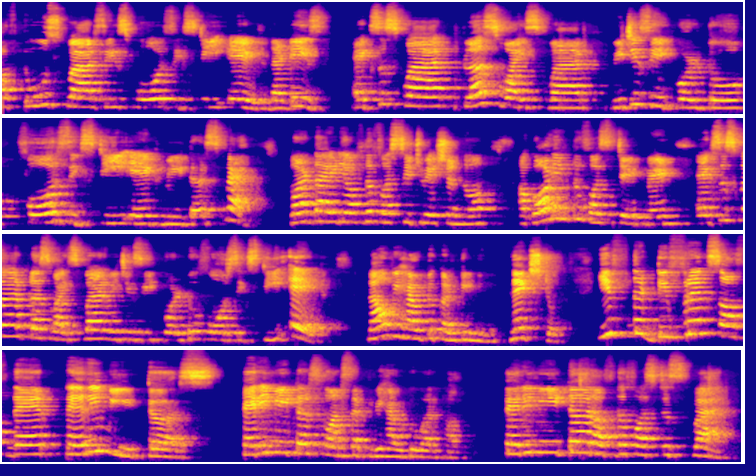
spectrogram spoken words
of two squares is 468 that is x square plus y square which is equal to 468 meters square. Got the idea of the first situation no? According to first statement x square plus y square which is equal to 468. Now we have to continue. Next, if the difference of their perimeters, perimeters concept we have to work out perimeter of the first square.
